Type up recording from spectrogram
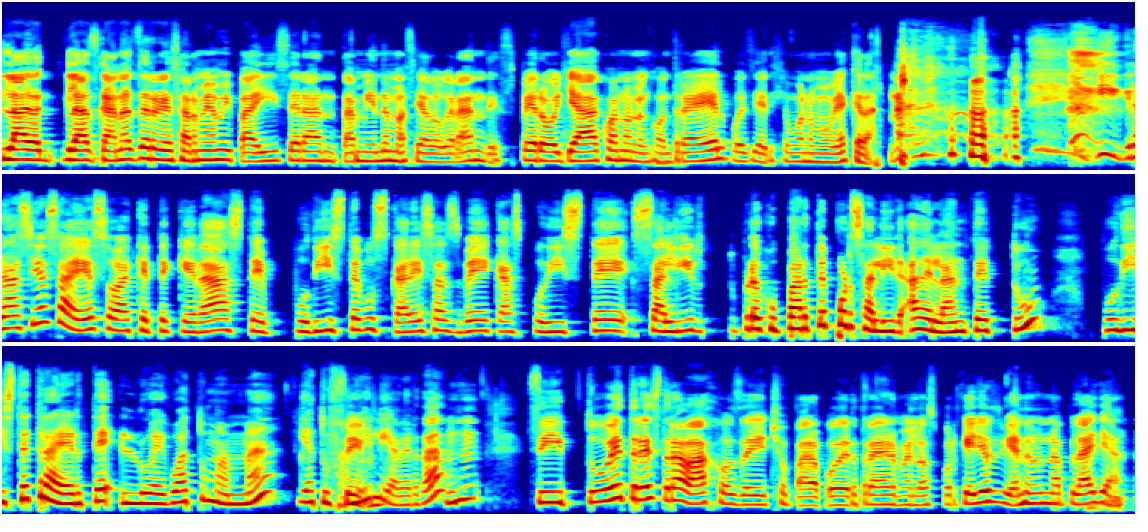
las ganas de regresarme a mi país eran también demasiado grandes, pero ya cuando lo encontré a él, pues ya dije, bueno, me voy a quedar. y gracias a eso, a que te quedaste, pudiste buscar esas becas, pudiste salir, preocuparte por salir adelante tú, pudiste traerte luego a tu mamá y a tu familia, ¿verdad? Sí, tuve tres trabajos, de hecho, para poder traérmelos, porque ellos vivían en una playa.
